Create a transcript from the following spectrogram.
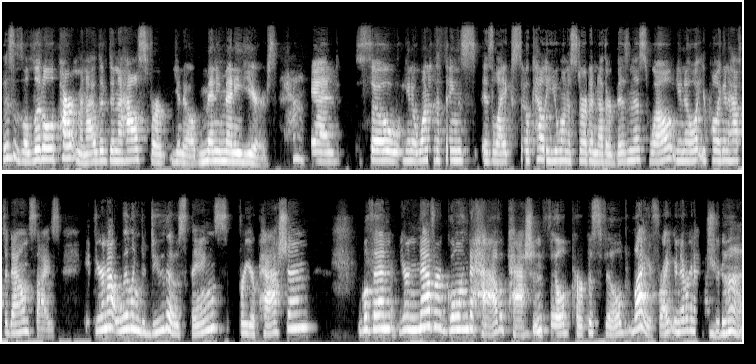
this is a little apartment. I lived in a house for, you know, many, many years. And so, you know, one of the things is like, so Kelly, you want to start another business? Well, you know what? You're probably going to have to downsize. If you're not willing to do those things for your passion, well, then you're never going to have a mm-hmm. passion filled, purpose filled life, right? You're never going to have true. Yeah.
